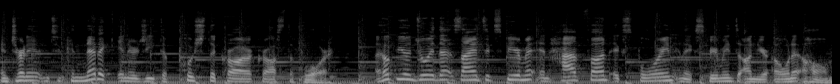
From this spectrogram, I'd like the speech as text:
and turning it into kinetic energy to push the car across the floor. I hope you enjoyed that science experiment and have fun exploring and experimenting on your own at home.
